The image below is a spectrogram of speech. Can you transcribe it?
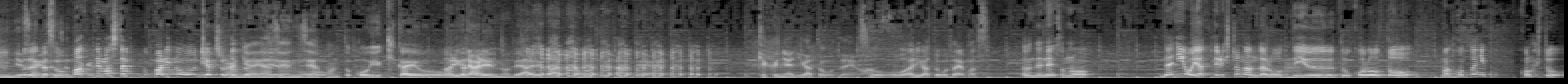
いいんですか？なんかそう待ってましたばりのリアクションだったんでいやいや全然本当こういう機会を得られるのであればって思ってたんで逆にありがとうございます。そうありがとうございますなのでねその何をやってる人なんだろうっていうところと、まあ本当にここの人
